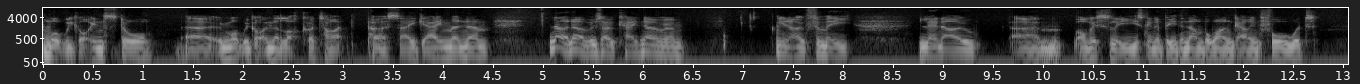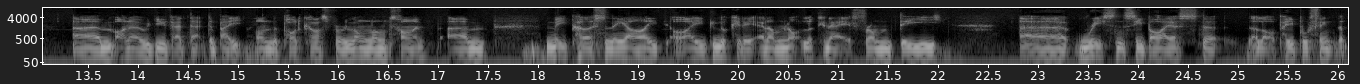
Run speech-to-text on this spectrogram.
what we got in store uh, and what we got in the locker type per se game. And um, no no it was okay. No um, you know for me Leno um, obviously he's going to be the number one going forward um, I know you've had that debate on the podcast for a long, long time. Um, me personally, I I look at it and I'm not looking at it from the uh, recency bias that a lot of people think that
